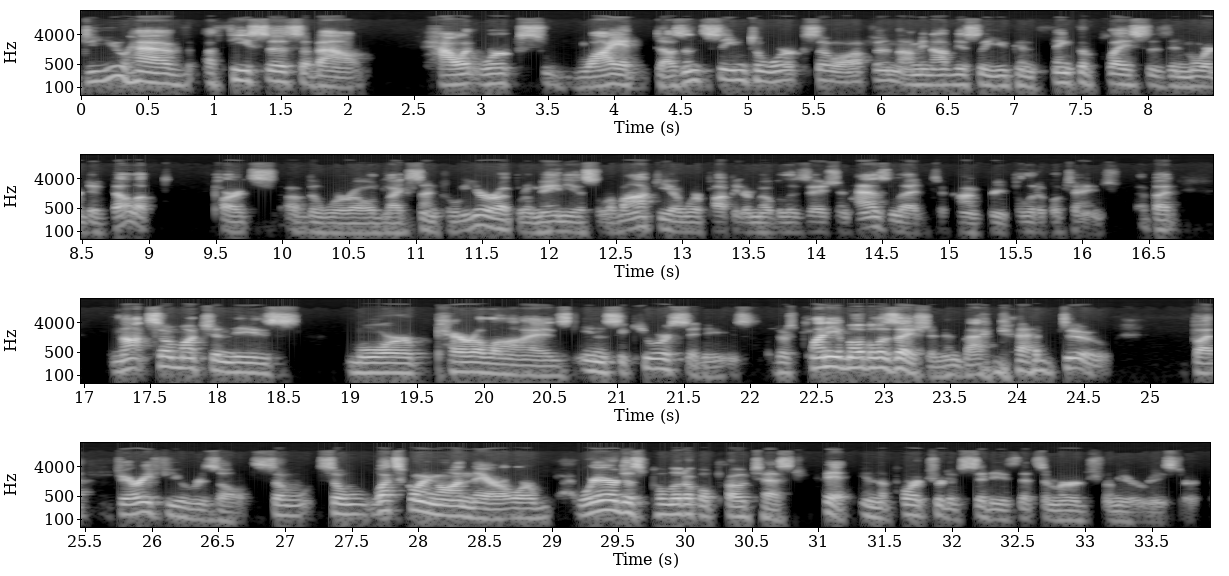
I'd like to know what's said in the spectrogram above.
do you have a thesis about how it works, why it doesn't seem to work so often? I mean, obviously, you can think of places in more developed parts of the world, like Central Europe, Romania, Slovakia, where popular mobilization has led to concrete political change, but not so much in these more paralyzed, insecure cities. There's plenty of mobilization in Baghdad too, but very few results. So, so what's going on there, or where does political protest fit in the portrait of cities that's emerged from your research?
